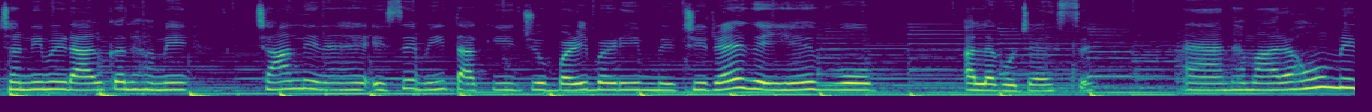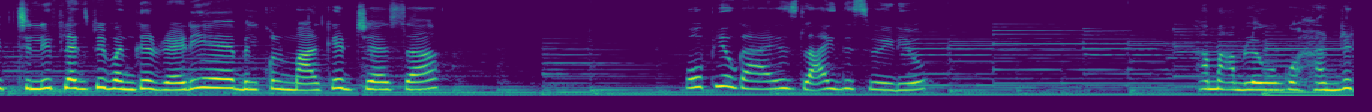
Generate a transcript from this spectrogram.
छन्नी में डालकर हमें छान लेना है इसे भी ताकि जो बड़ी बड़ी मिर्ची रह गई है, वो अलग हो जाए इससे। एंड हमारा होम मेड चिली फ्लेक्स भी बनकर रेडी है, बिल्कुल मार्केट जैसा। Hope you guys like this video हम आप लोगों को 100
